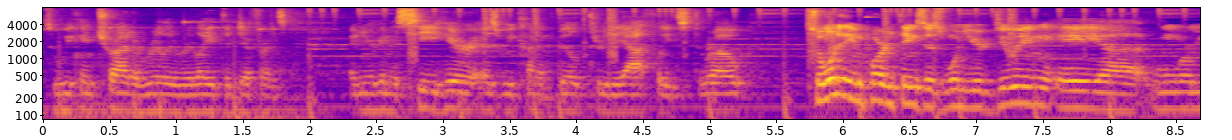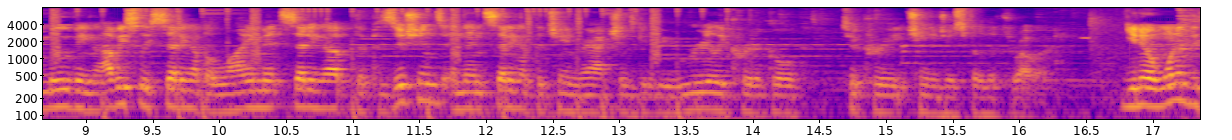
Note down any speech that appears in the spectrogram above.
so we can try to really relate the difference. And you're going to see here as we kind of build through the athlete's throw so one of the important things is when you're doing a, uh, when we're moving, obviously setting up alignment, setting up the positions, and then setting up the chain reaction is going to be really critical to create changes for the thrower. You know, one of the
